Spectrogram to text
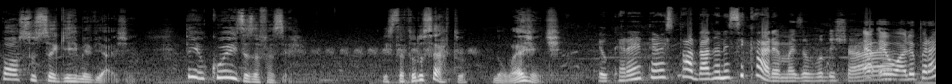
Posso seguir minha viagem. Tenho coisas a fazer. Está tudo certo, não é, gente? Eu quero é ter uma espadada nesse cara, mas eu vou deixar. Eu, eu olho pra,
